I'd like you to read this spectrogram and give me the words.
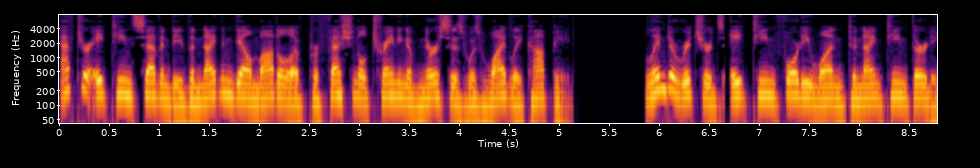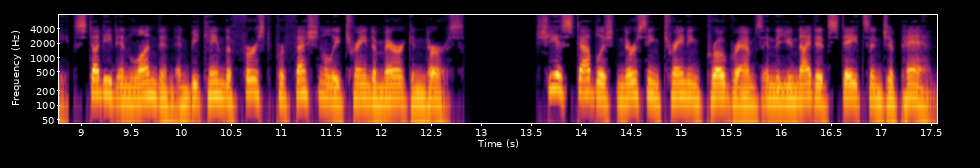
After 1870 the Nightingale model of professional training of nurses was widely copied. Linda Richards (1841–1930) studied in London and became the first professionally trained American nurse. She established nursing training programs in the United States and Japan,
